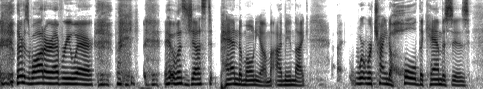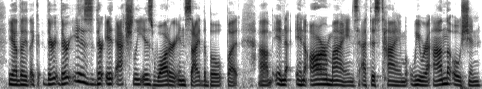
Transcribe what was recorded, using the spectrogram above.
There's water everywhere. Like, it was just pandemonium. I mean, like we're we're trying to hold the canvases. Yeah, the like there there is there it actually is water inside the boat, but um, in in our minds at this time we were on the ocean.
